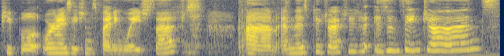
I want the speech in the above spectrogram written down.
people organizations fighting wage theft. Um, and this picture actually is in St. John's.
